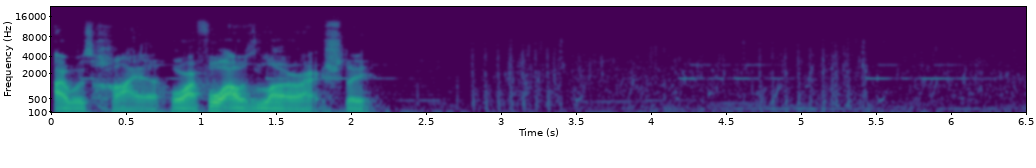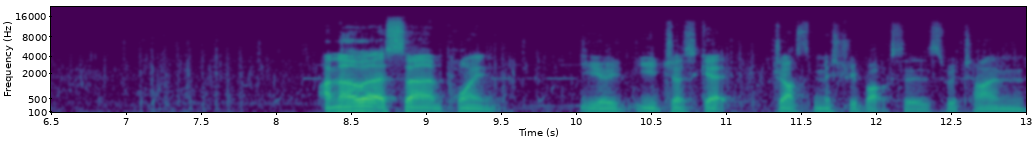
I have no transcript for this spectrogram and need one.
I was higher, or I thought I was lower actually. I know at a certain point you you just get just mystery boxes, which I'm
